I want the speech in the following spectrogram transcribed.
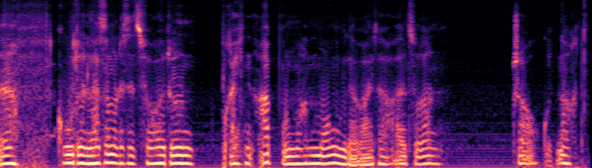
Ja, gut, dann lassen wir das jetzt für heute und brechen ab und machen morgen wieder weiter. Also dann, ciao, gute Nacht.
